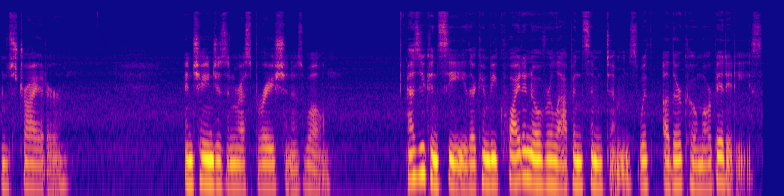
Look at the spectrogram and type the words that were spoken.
and stridor and changes in respiration as well. As you can see, there can be quite an overlap in symptoms with other comorbidities.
